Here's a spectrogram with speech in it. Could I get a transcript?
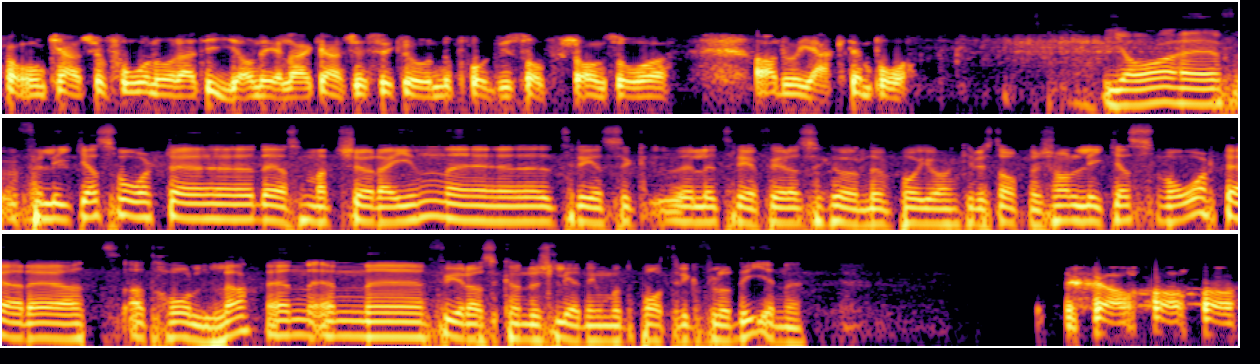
och kanske få några tiondelar, kanske sekunder på Kristoffersson så, ja då är jakten på. Ja, eh, för lika svårt är det som att köra in eh, tre, sek- eller tre fyra sekunder på Johan Kristoffersson. Lika svårt är det att, att hålla en, en eh, fyra sekunders ledning mot Patrik Flodin. Ja,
